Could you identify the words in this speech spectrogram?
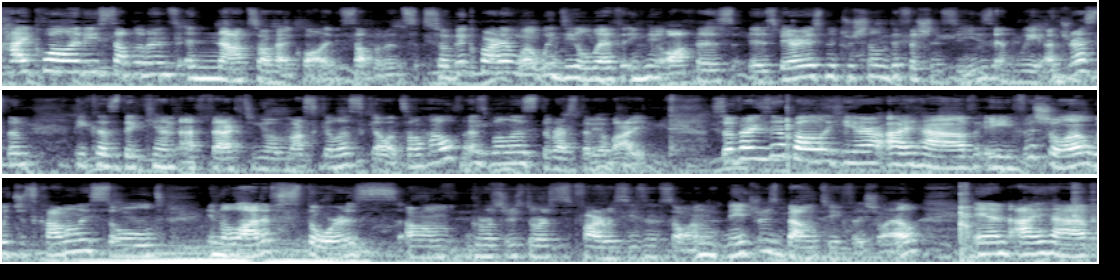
high quality supplements and not so high quality supplements. So a big part of what we deal with in the office is various nutritional deficiencies and we address them because they can affect your musculoskeletal health as well as the rest of your body. So for example, here I have a fish oil which is commonly sold in a lot of stores, um, grocery stores, pharmacies, and so on. Nature's Bounty fish oil. And I have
